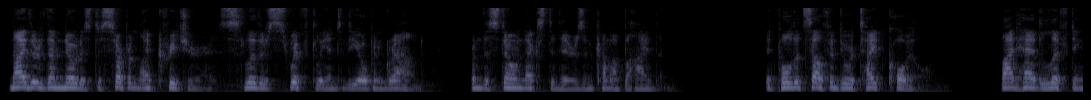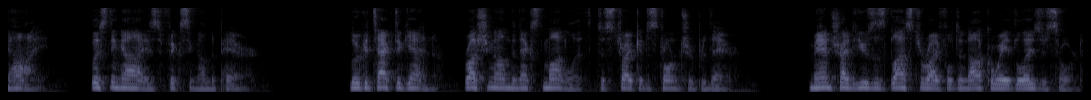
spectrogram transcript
Neither of them noticed a serpent like creature slither swiftly into the open ground from the stone next to theirs and come up behind them. It pulled itself into a tight coil, flat head lifting high, glistening eyes fixing on the pair. Luke attacked again, rushing on the next monolith to strike at a stormtrooper there. The man tried to use his blaster rifle to knock away the laser sword,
